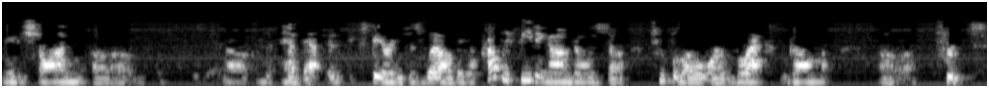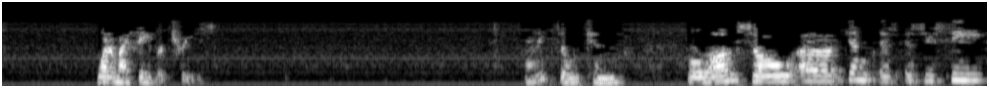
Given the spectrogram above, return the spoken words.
maybe Sean uh, uh, had that experience as well. They were probably feeding on those uh, tupelo or black gum uh, fruits. One of my favorite trees. All right, so we can move along. So uh, again, as, as you see,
